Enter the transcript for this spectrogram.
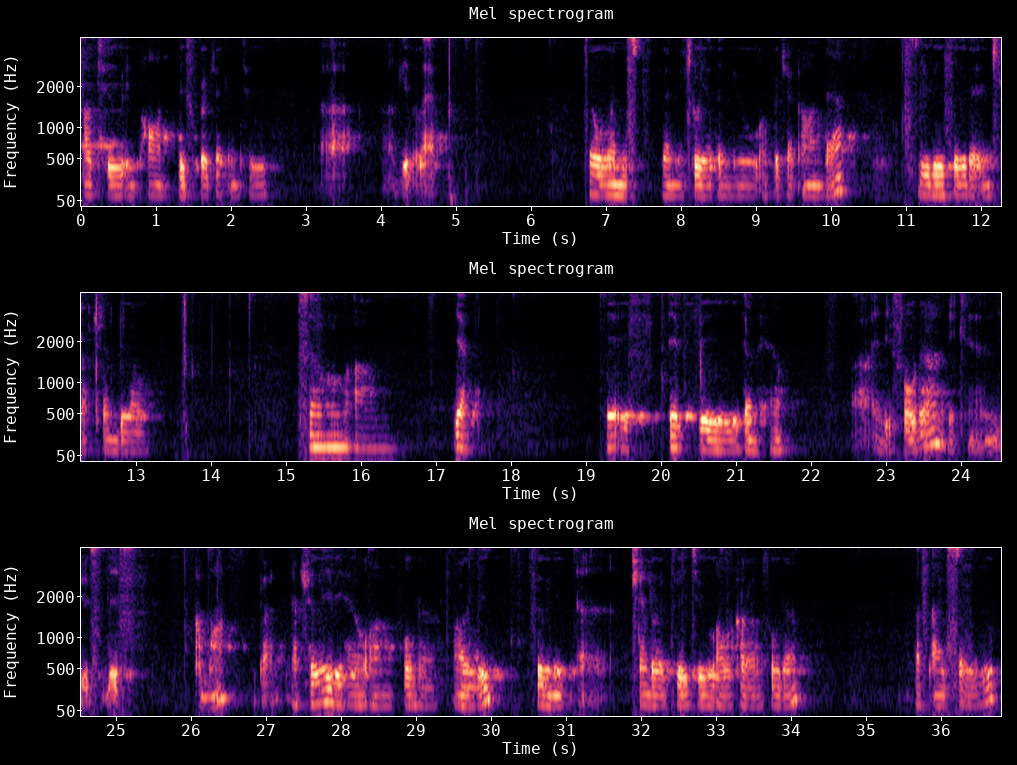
how to import this project into uh, GitLab so when, when we create a new project on that you will see the instruction below. So um, yeah. Here is if we don't have uh, any folder we can use this command. But actually we have a folder already. So we need uh, change directory to our current folder as I show you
